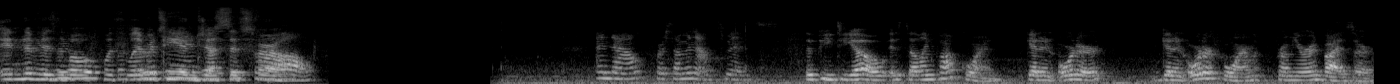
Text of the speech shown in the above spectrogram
indivisible, with liberty and justice for all. And now for some announcements. The PTO is selling popcorn. Get an order, get an order form from your advisor.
